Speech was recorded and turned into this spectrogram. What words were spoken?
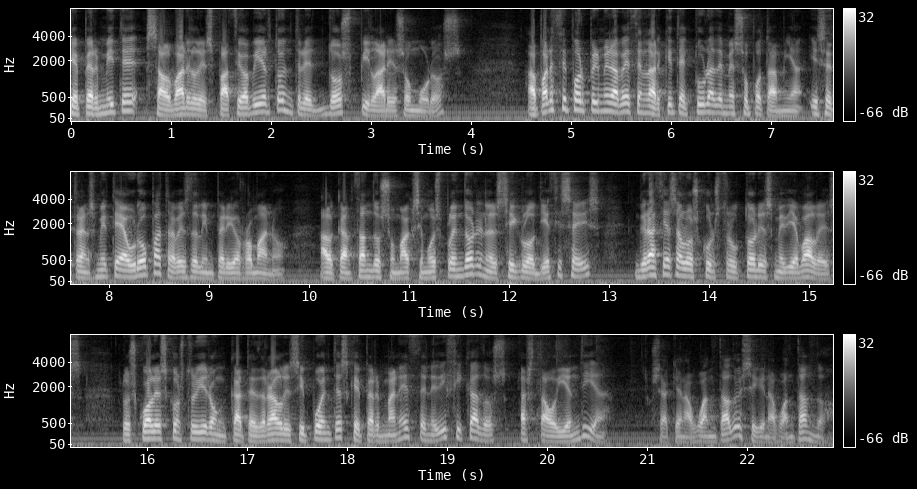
que permite salvar el espacio abierto entre dos pilares o muros. Aparece por primera vez en la arquitectura de Mesopotamia y se transmite a Europa a través del Imperio Romano, alcanzando su máximo esplendor en el siglo XVI gracias a los constructores medievales, los cuales construyeron catedrales y puentes que permanecen edificados hasta hoy en día, o sea que han aguantado y siguen aguantando.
